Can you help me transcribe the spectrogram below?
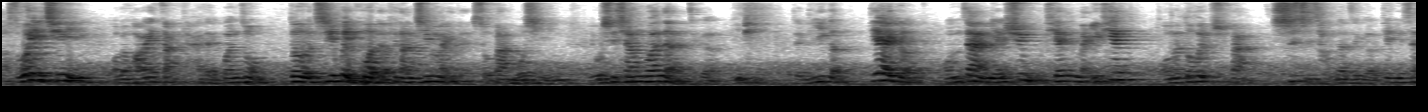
啊，所以请您我们华为展台的观众都有机会获得非常精美的手办模型、游戏相关的这个礼品。这第一个，第二个，我们在连续五天，每一天我们都会举办十几场的这个电竞赛，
